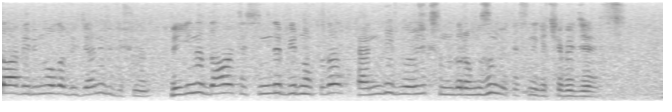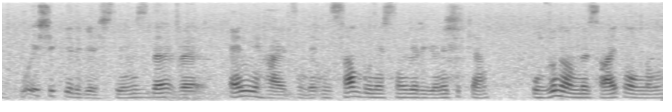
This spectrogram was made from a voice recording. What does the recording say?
daha verimli olabileceğini bir düşünün. Ve yine daha ötesinde bir noktada kendi biyolojik sınırlarımızın ötesine geçebileceğiz. Bu eşikleri geçtiğimizde ve en nihayetinde insan bu nesneleri yönetirken uzun ömre sahip olmanın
